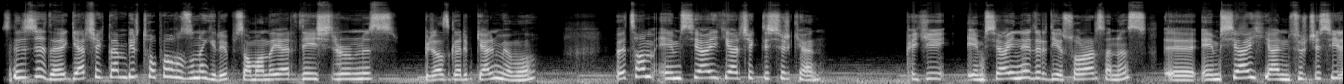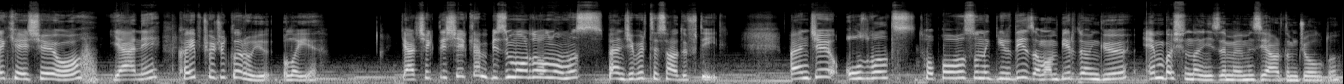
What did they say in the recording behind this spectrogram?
Sizce de gerçekten bir top havuzuna girip zamanda yer değiştirmemiz biraz garip gelmiyor mu? Ve tam MCI gerçekleşirken Peki MCI nedir diye sorarsanız e, MCI yani Türkçesiyle KÇO yani kayıp çocuklar olayı. Gerçekleşirken bizim orada olmamız bence bir tesadüf değil. Bence Oswald top havuzuna girdiği zaman bir döngüyü en başından izlememiz yardımcı oldu.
